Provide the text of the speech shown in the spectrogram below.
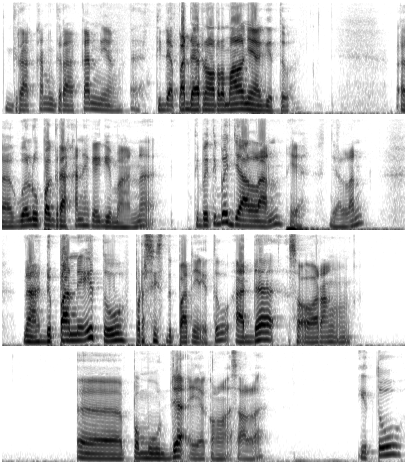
gerakan-gerakan yang eh, tidak pada normalnya gitu. Uh, eh, gue lupa gerakannya kayak gimana. Tiba-tiba jalan ya, jalan. Nah depannya itu, persis depannya itu ada seorang uh, pemuda ya kalau nggak salah. Itu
